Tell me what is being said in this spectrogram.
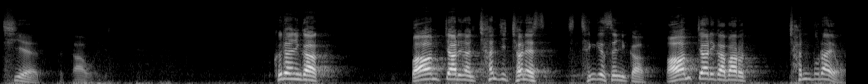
치에 나오죠. 그러니까 마음자리는 천지 전에 생겼으니까 마음자리가 바로 천부라요.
